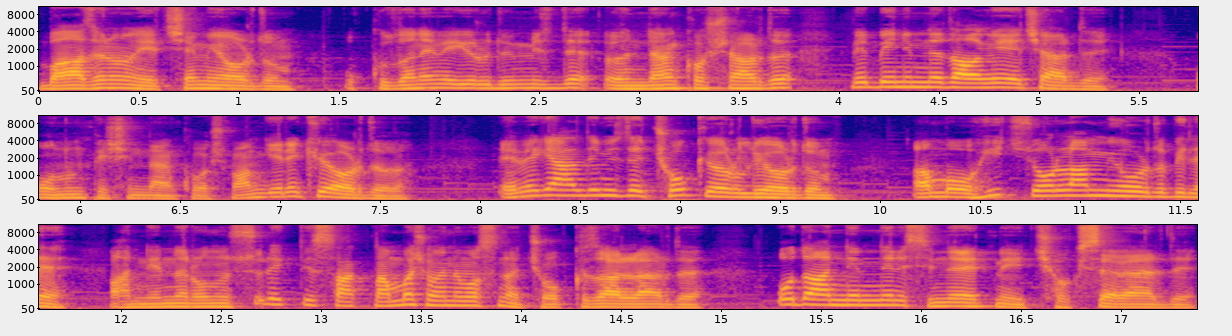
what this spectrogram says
Bazen ona yetişemiyordum. Okuldan eve yürüdüğümüzde önden koşardı ve benimle dalga geçerdi. Onun peşinden koşmam gerekiyordu. Eve geldiğimizde çok yoruluyordum. Ama o hiç zorlanmıyordu bile. Annemler onun sürekli saklambaç oynamasına çok kızarlardı. O da annemleri sinir etmeyi çok severdi.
